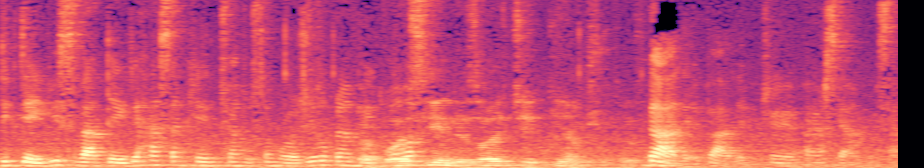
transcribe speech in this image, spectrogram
دیک دیویس و غیره هستن که می‌تونن دوستان مراجعه بکنن. به باعث یه نزاع جدی هم شده. بله بله که عرض کردم مثلا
